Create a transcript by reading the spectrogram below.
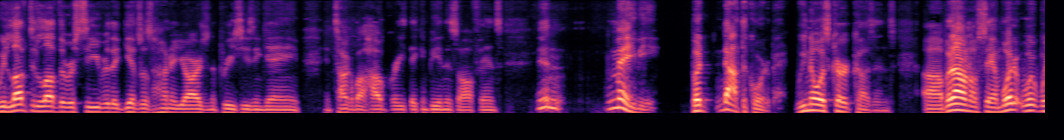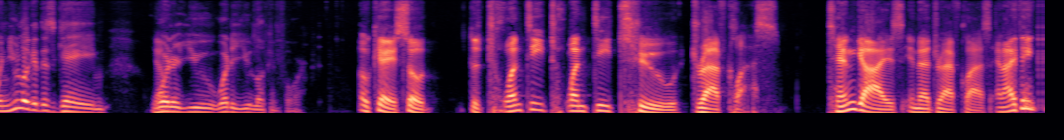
we love to love the receiver that gives us 100 yards in the preseason game and talk about how great they can be in this offense. And maybe, but not the quarterback. We know it's Kirk Cousins. Uh, but I don't know, Sam. What, what when you look at this game, yep. what are you what are you looking for? Okay, so the 2022 draft class, 10 guys in that draft class, and I think,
